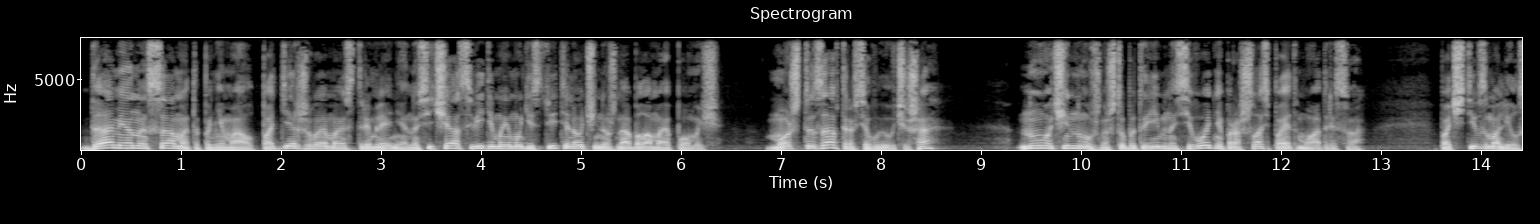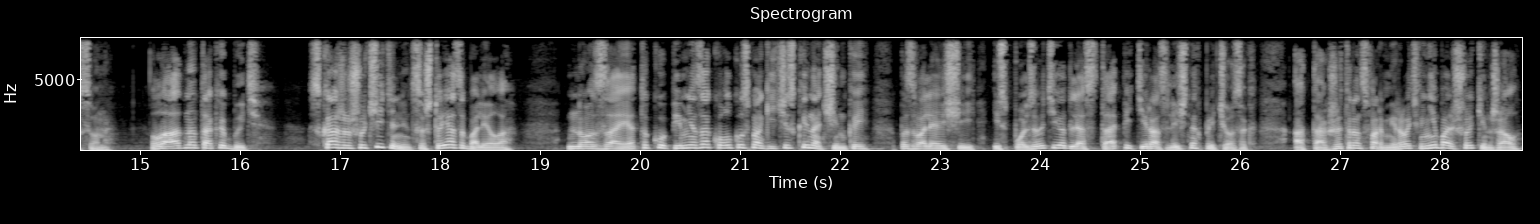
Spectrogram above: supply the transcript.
Дамиан и сам это понимал, поддерживая мое стремление, но сейчас, видимо, ему действительно очень нужна была моя помощь. «Может, ты завтра все выучишь, а?» «Ну, очень нужно, чтобы ты именно сегодня прошлась по этому адресу». Почти взмолился он. «Ладно, так и быть. Скажешь учительнице, что я заболела. Но за это купи мне заколку с магической начинкой, позволяющей использовать ее для 105 различных причесок, а также трансформировать в небольшой кинжал.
